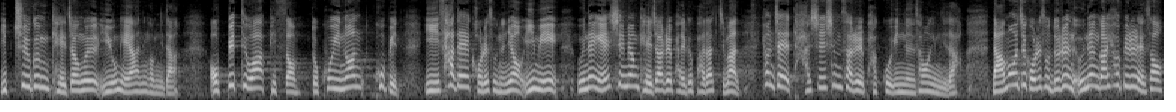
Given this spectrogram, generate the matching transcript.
입출금 계정을 이용해야 하는 겁니다. 업비트와 빗썸, 또 코인원, 코빗 이 4대 거래소는요 이미 은행에 실명 계좌를 발급받았지만 현재 다시 심사를 받고 있는 상황입니다. 나머지 거래소들은 은행과 협의를 해서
